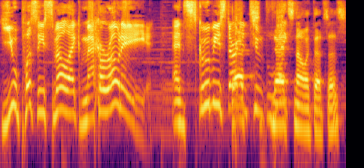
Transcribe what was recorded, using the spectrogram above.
you pussy smell like macaroni. And Scooby started That's, to lick. that's not what that says.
